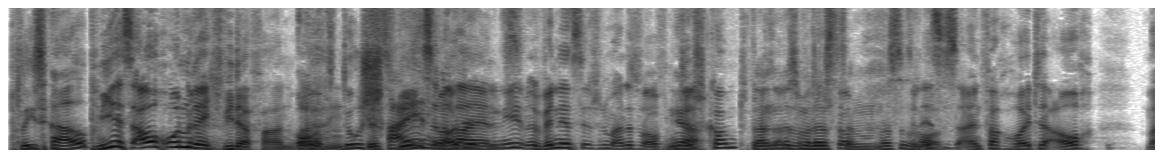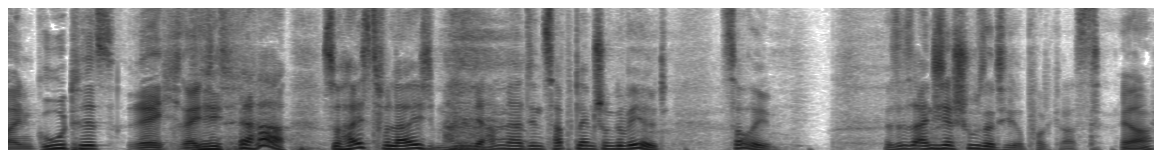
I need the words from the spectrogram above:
Please help. Mir ist auch Unrecht widerfahren worden. du Deswegen Scheiße, heute, nee, Wenn jetzt schon mal alles auf den Ja, Tisch kommt, dann müssen wir das- kommt, dann muss das dann raus. ist es einfach heute auch mein gutes Recht. Ja, so heißt vielleicht, Mann, wir haben halt den Subclaim schon gewählt. Sorry. Das ist eigentlich der Schuhsatire-Podcast. Ja.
